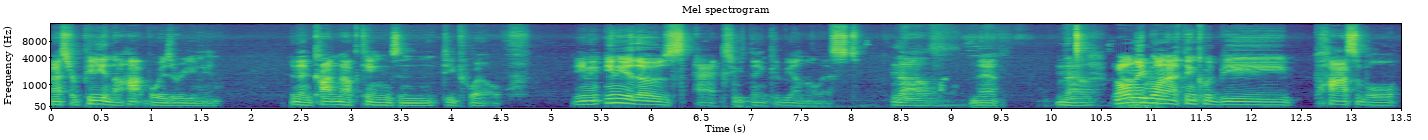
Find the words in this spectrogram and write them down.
Master P, and the Hot Boys reunion. And then Kottonmouth Kings and D12. Any, any of those acts you think could be on the list? No. Nah. No. The only one I think would be possible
